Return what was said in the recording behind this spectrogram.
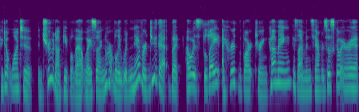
I don't want to intrude on people that way. So I normally would never do that. But I was late. I heard the BART train coming because I'm in San Francisco area.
